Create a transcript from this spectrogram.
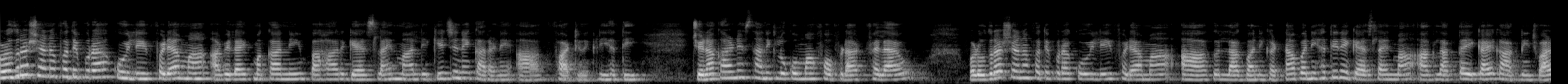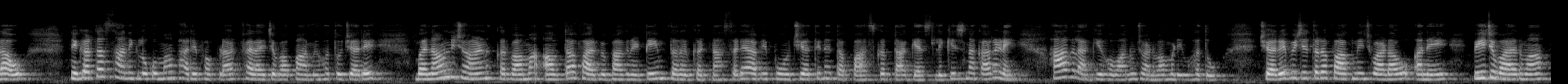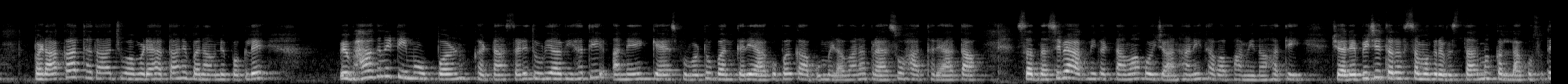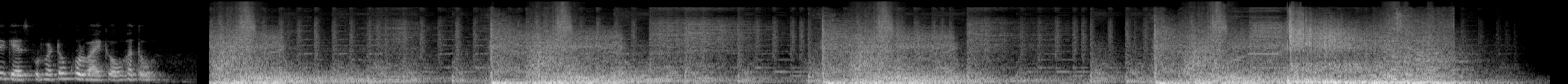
વડોદરા શહેરના ફતેપુરા, કોયલી, ફળિયામાં આવેલા એક મકાનની બહાર ગેસ લાઇનમાં લીકેજને કારણે આગ ફાટી નીકળી હતી, જેના કારણે સ્થાનિક લોકોમાં ફફડાટ ફેલાયો. વડોદરા શહેરના ફતેપુરા કોયલી ફળિયામાં આગ લાગવાની ઘટના બની હતી ને ગેસ લાઇનમાં આગ લાગતા એકાએક આગની જ્વાળાઓ નીકળતા સ્થાનિક લોકોમાં ભારે ફફડાટ ફેલાઈ જવા પામ્યો હતો જ્યારે બનાવની જાણ કરવામાં આવતા ફાયર વિભાગની ટીમ તરત ઘટના સ્થળે આવી પહોંચી હતી ને તપાસ કરતા ગેસ લીકેજના કારણે આગ લાગી હોવાનું જાણવા મળ્યું હતું. જ્યારે બીજી તરફ આગની જ્વાળાઓ અને વીજ વાયરમાં ભડાકા થતા જોવા મળ્યા હતા અને બનાવને પગલે વિભાગની ટીમો પણ ઘટના સ્થળે દોડી આવી હતી અને ગેસ પુરવઠો બંધ કરી આગ ઉપર કાબુ મેળવવાના પ્રયાસો હાથ ધર્યા હતા. સદનસીબે આગની ઘટનામાં કોઈ જાનહાનિ થવા પામી ન હતી. જ્યારે બીજી તરફ સમગ્ર વિસ્તારમાં કલાકો સુધી ગેસ પુરવઠો ખોરવાઈ ગયો હતો.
